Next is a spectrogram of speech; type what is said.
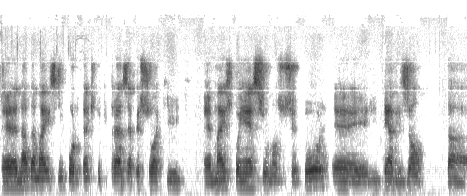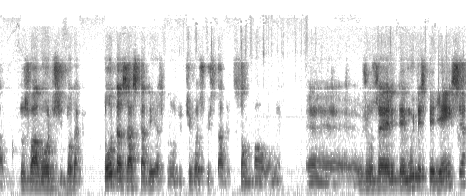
É, nada mais importante do que trazer a pessoa que é, mais conhece o nosso setor, é, ele tem a visão da, dos valores de toda, todas as cadeias produtivas do estado de São Paulo. Né? É, o José ele tem muita experiência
